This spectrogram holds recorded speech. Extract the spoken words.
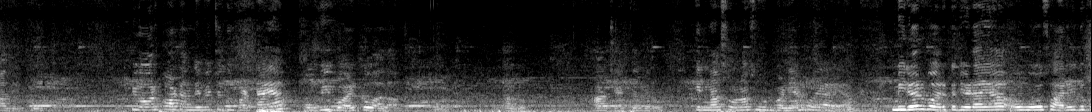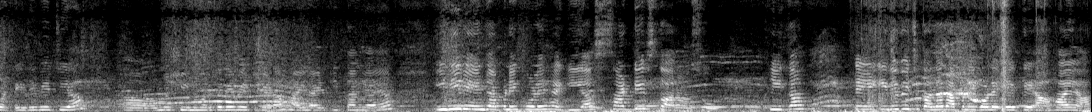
ਆ ਦੇਖੋ। ਪਿਓਰ ਕਾਟਨ ਦੇ ਵਿੱਚ ਦੁਪੱਟਾ ਆ, ਉਹ ਵੀ ਵਰਕ ਵਾਲਾ। ਆ ਲਓ, ਆ ਚੈੱਕ ਕਰੋ। ਕਿੰਨਾ ਸੋਹਣਾ ਸੂਟ ਬਣਿਆ ਹੋਇਆ ਆ। ਮਿਰਰ ਵਰਕ ਜਿਹੜਾ ਆ, ਉਹ ਸਾਰੇ ਦੁਪੱਟੇ ਦੇ ਵਿੱਚ ਆ। ਮਸ਼ੀਨ ਵਰਕ ਦੇ ਵਿੱਚ ਜਿਹੜਾ ਹਾਈਲਾਈਟ ਕੀਤਾ ਗਿਆ ਆ। ਇਹਦੀ ਰੇਂਜ ਆਪਣੇ ਕੋਲੇ ਹੈਗੀ ਆ 1750 ਠੀਕ ਆ? ਤੇ ਇਹਦੇ ਵਿੱਚ ਕਲਰ ਆਪਣੇ ਕੋਲੇ ਇੱਕ ਆਹਾ ਆ।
